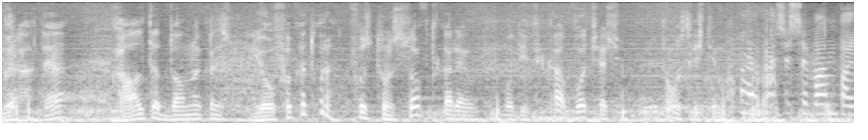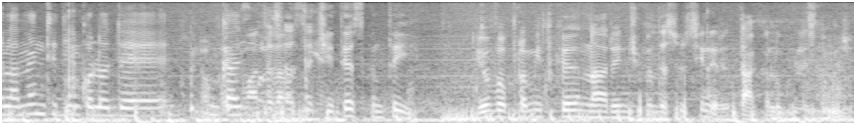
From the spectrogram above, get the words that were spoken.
Gradea, ca altă doamnă care spune, e o făcătură. A fost un soft care a modificat vocea și nu se știm. Așa ceva în Parlament, dincolo de... În caz... M-am să citesc întâi. Eu vă promit că nu are niciun fel de susținere, dacă lucrurile stau așa.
